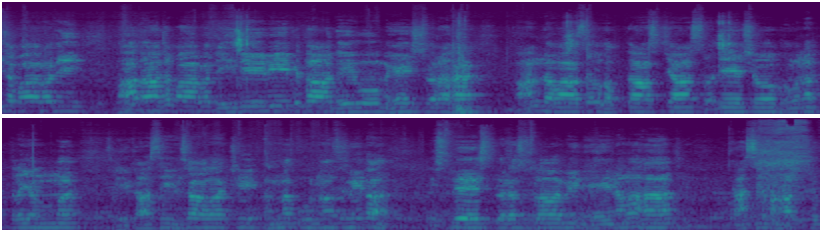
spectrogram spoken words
చ పార్వతి. మాతా చ పార్వతీ దేవి పితా దేవో మహేశ్వర. బాంధవాసో భక్తాశ్చ స్వదేశో భువనత్రయం. శ్రీకాశీ విశాలాక్షి అన్నపూర్ణ సమేత విశ్వేశ్వర స్వామినే నమ. కాశీ మహాత్మ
